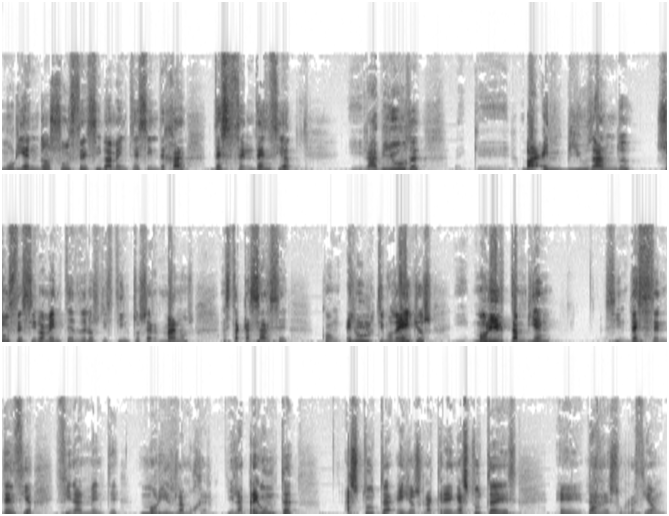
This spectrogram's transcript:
muriendo sucesivamente sin dejar descendencia y la viuda que va enviudando sucesivamente de los distintos hermanos hasta casarse con el último de ellos y morir también sin descendencia, finalmente morir la mujer. Y la pregunta astuta, ellos la creen astuta, es eh, la resurrección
